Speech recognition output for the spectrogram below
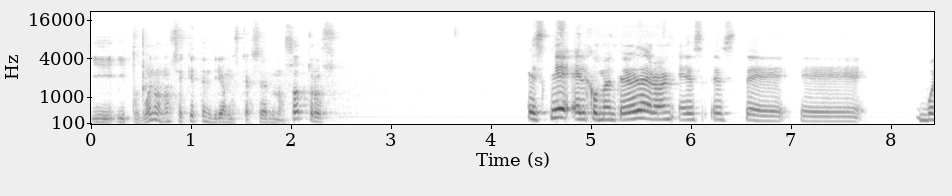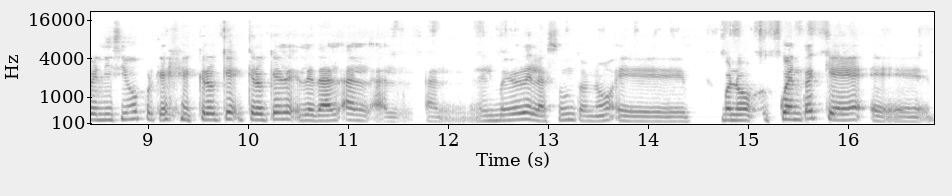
Y, pues bueno, no sé qué tendríamos que hacer nosotros. Es que el comentario de Aaron es este, eh, buenísimo porque creo que, creo que le da al, al, al, medio del asunto, ¿no? Eh, bueno, cuenta que, eh,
